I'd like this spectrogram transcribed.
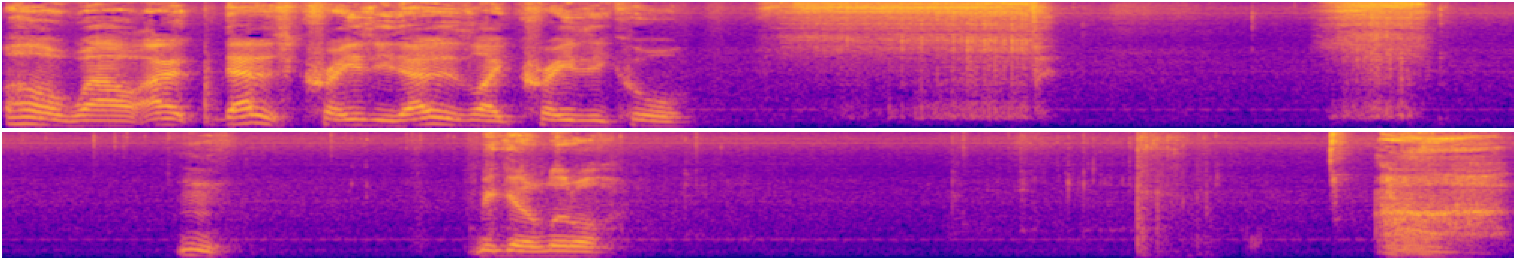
Oh wow, I that is crazy. That is like crazy cool. Hmm. Let me get a little Ah.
